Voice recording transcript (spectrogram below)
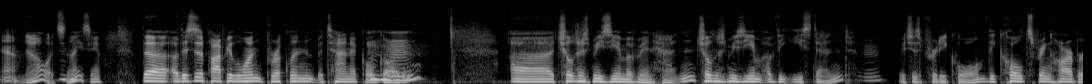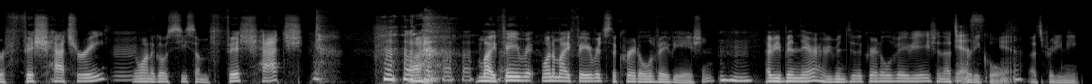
Yeah. No, it's mm-hmm. nice. Yeah, the oh, this is a popular one, Brooklyn Botanical mm-hmm. Garden. Uh, Children's Museum of Manhattan, Children's Museum of the East End, mm-hmm. which is pretty cool. The Cold Spring Harbor Fish Hatchery. Mm. You want to go see some fish hatch? uh, my favorite, one of my favorites, the Cradle of Aviation. Have you been there? Have you been to the Cradle of Aviation? That's Yes, pretty cool. yeah. That's pretty neat.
